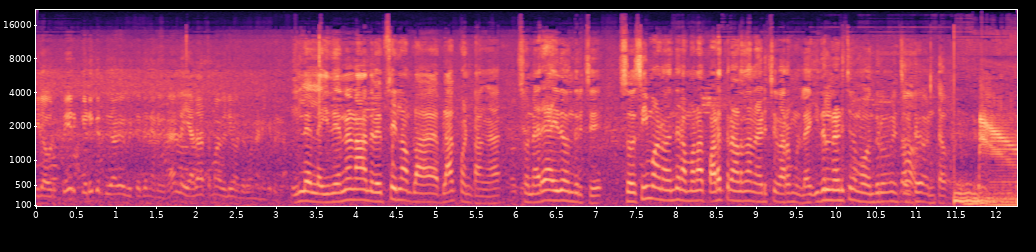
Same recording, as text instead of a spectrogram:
இது அவர் பேர் கெடுக்கிறதுக்காக விட்டதுன்னு நினைக்கிறேன் இல்ல யதார்த்தமா வெளியே நினைக்கிறீங்களா? இல்லை இல்லை இது என்னன்னா அந்த வெப்சைட்லாம் பிளா பிளாக் பண்ணிட்டாங்க. ஸோ நிறைய இது வந்துருச்சு. ஸோ சீமானை வந்து நம்மனா படத்தினால தான் நடிச்சு வர முடியல. இதில் நடிச்சு நம்ம வந்துருவோம்னு சொல்லிட்டு வந்துட்டோம்.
